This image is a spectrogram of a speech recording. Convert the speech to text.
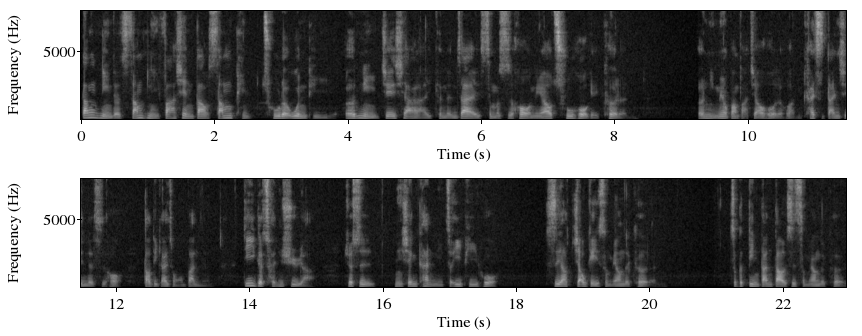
当你的商你发现到商品出了问题，而你接下来可能在什么时候你要出货给客人，而你没有办法交货的话，你开始担心的时候，到底该怎么办呢？第一个程序啊，就是你先看你这一批货。是要交给什么样的客人？这个订单到底是什么样的客人？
